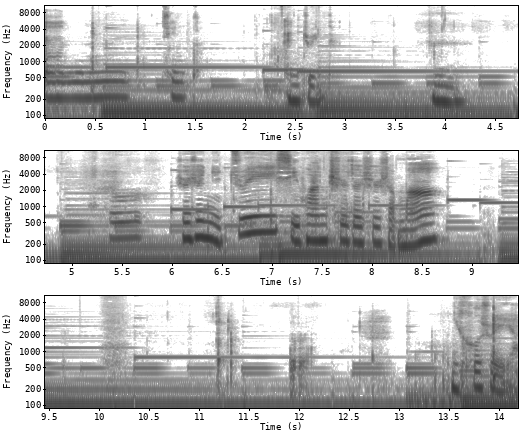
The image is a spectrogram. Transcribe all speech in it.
and drink. And drink. 嗯， Uh, 轩轩，你最喜欢吃的是什么？你喝水呀、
